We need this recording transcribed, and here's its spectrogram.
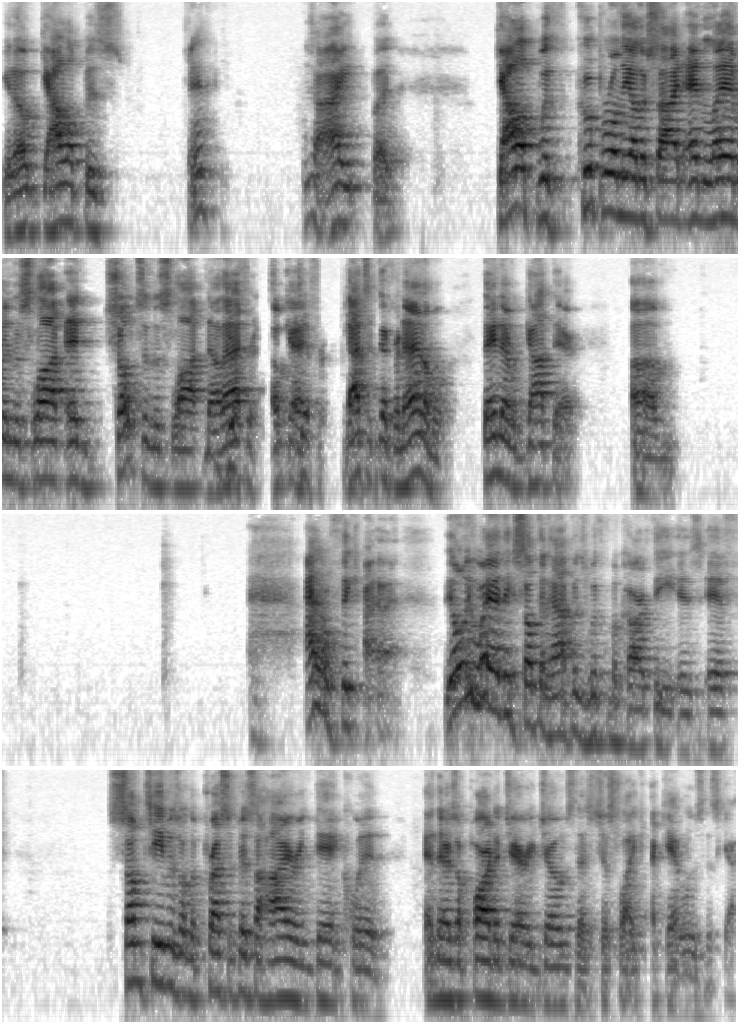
You know, Gallup is, eh, he's all right, but Gallup with Cooper on the other side and Lamb in the slot and Schultz in the slot. Now that different. okay, different. that's a different animal. They never got there. Um, I don't think I, the only way I think something happens with McCarthy is if some team is on the precipice of hiring Dan Quinn and there's a part of Jerry Jones that's just like, I can't lose this guy.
